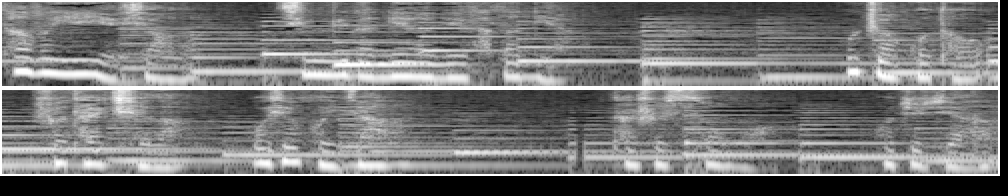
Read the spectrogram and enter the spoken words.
他闻言也笑了，亲昵的捏了捏他的脸。我转过头说：“太迟了，我先回家了。”他说：“送我。”我拒绝了。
